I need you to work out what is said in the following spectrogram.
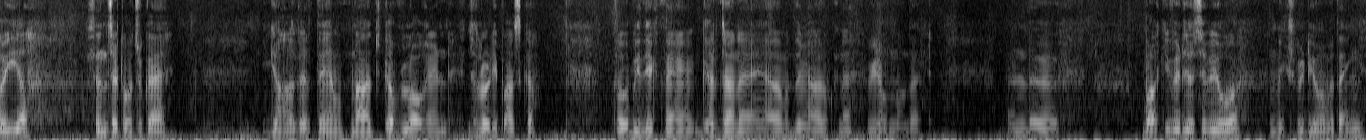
तो यह सनसेट हो चुका है। यहाँ करते हैं हम अपना आज का व्लॉग एंड जलोड़ी पास का। तो अभी देखते हैं घर जाना है या मतलब यहाँ रुकना है। We don't know that and बाकी फिर जैसे भी हुआ नेक्स्ट वीडियो में बताएँगे।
